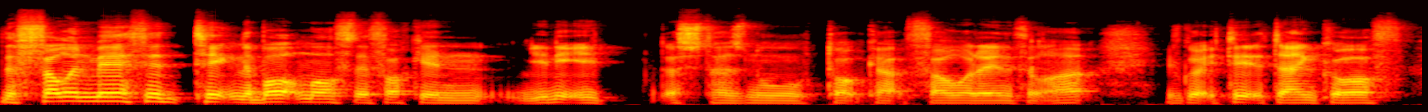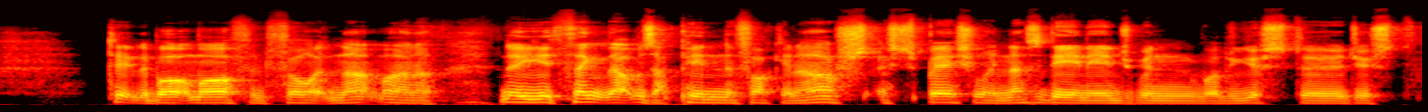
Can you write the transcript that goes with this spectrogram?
The filling method, taking the bottom off the fucking, you need to, this has no top cap fill or anything like that. You've got to take the tank off, take the bottom off and fill it in that manner. Now you'd think that was a pain in the fucking arse, especially in this day and age when we're used to just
